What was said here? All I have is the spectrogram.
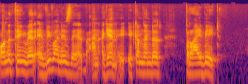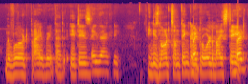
on a thing where everyone is there. And again it, it comes under private the word private that it is exactly. it is not something controlled by state. but-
